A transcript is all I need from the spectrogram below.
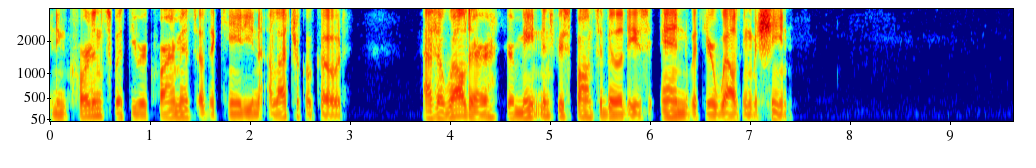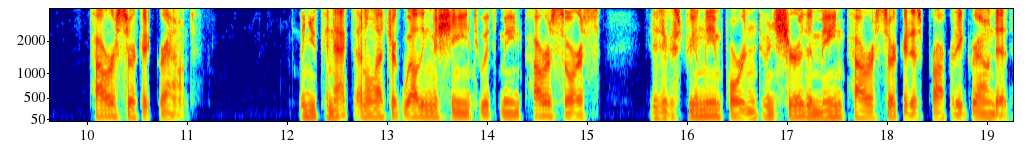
in accordance with the requirements of the Canadian Electrical Code. As a welder, your maintenance responsibilities end with your welding machine. Power circuit ground. When you connect an electric welding machine to its main power source, it is extremely important to ensure the main power circuit is properly grounded.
